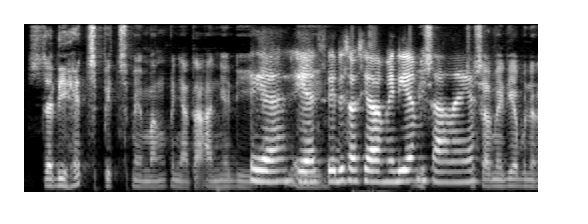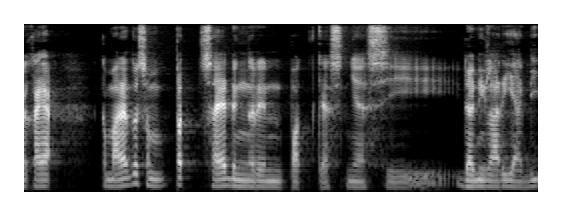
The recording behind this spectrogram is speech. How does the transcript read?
jadi hate speech memang kenyataannya di iya di, iya sih di sosial media di misalnya ya sosial media bener kayak kemarin tuh sempet saya dengerin podcastnya si Dani Lariadi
